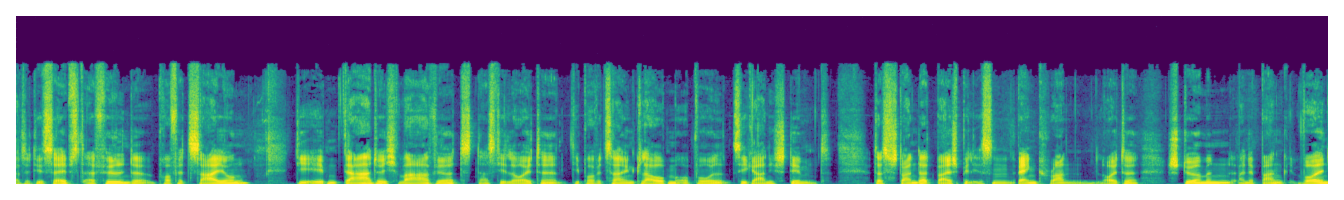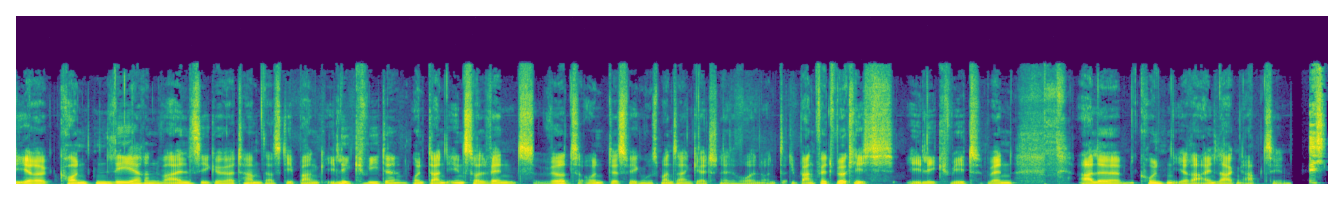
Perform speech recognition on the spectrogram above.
Also die selbsterfüllende Prophezeiung, die eben dadurch wahr wird, dass die Leute die Prophezeiung glauben, obwohl sie gar nicht stimmt. Das Standardbeispiel ist ein Bankrun. Leute stürmen eine Bank, wollen ihre Konten leeren, weil sie gehört haben, dass die Bank illiquide und dann insolvent wird und deswegen muss man sein Geld schnell holen. Und die Bank wird wirklich illiquid, wenn alle Kunden ihre Einlagen abziehen. Ich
